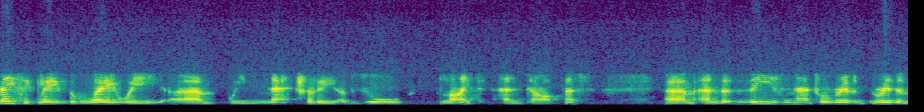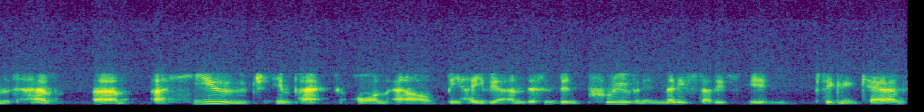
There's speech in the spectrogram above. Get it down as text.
basically the way we um, we naturally absorb light and darkness, um, and that these natural rhythms have um, a huge impact on our behavior, and this has been proven in many studies in particularly in care homes,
